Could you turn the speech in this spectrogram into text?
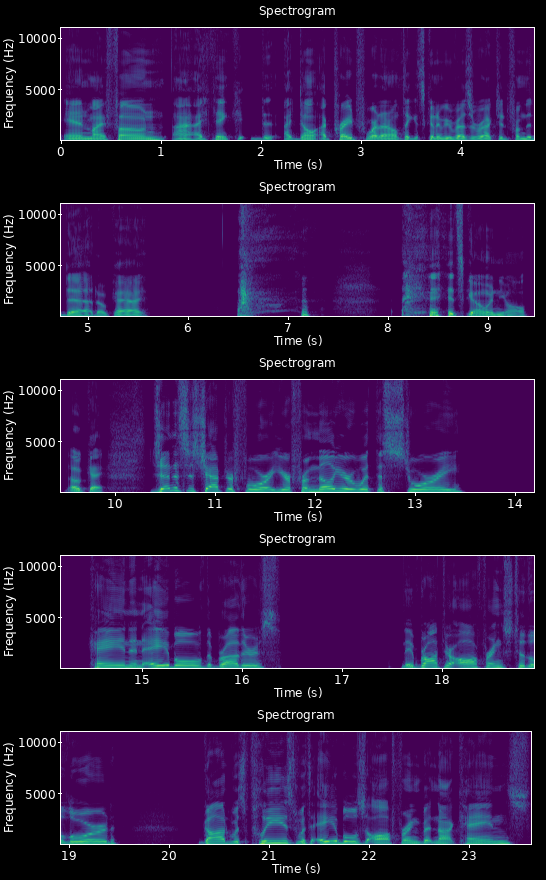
and my phone I, I think that i don't i prayed for it i don't think it's going to be resurrected from the dead okay? It's going y'all. Okay. Genesis chapter 4 you're familiar with the story. Cain and abel the brothers they brought their offerings to the lord. God was pleased with abel's offering but not cain's.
